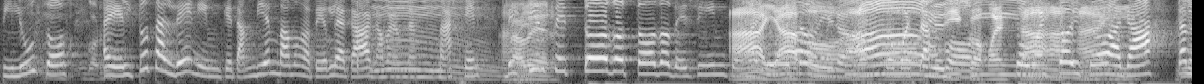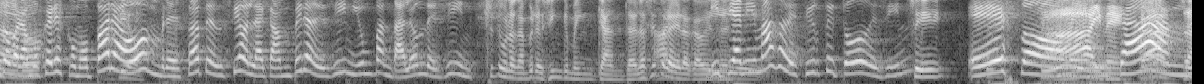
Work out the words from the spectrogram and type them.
Pilusos, Mm, el total denim, que también vamos a pedirle acá a cámara una imagen. A Vestirse todo, todo de jean, Ah, ya, todo de jean. Ah, ¿Cómo estás como estoy yo acá, tanto Claro. para mujeres como para Dios. hombres. Atención, la campera de jean y un pantalón de jean. Yo tengo una campera de jean que me encanta. La sé traer a cabeza. ¿Y te animás a vestirte todo de jean? Sí. Eso, Ay, me encanta.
